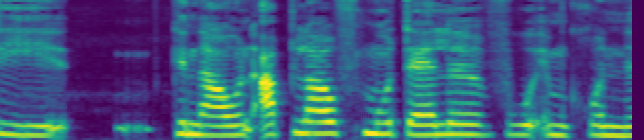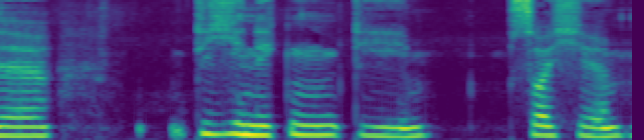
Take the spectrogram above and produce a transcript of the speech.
die genauen Ablaufmodelle, wo im Grunde diejenigen, die solche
